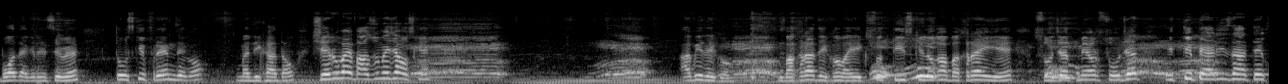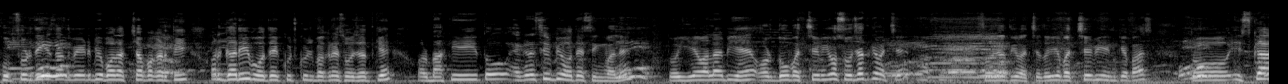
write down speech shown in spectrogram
बहुत एग्रेसिव है। तो उसकी फ्रेम देखो, मैं दिखाता हूँ। शेरू भाई, बाजू में जाओ उसके। अभी देखो, बकरा देखो भाई 130 किलो का बकरा ही है सोजत में। और सोजत इतनी प्यारी जात है, खूबसूरती के साथ वेट भी बहुत अच्छा पकड़ती और गरीब होते कुछ कुछ बकरे सोजत के। और बाकी तो एग्रेसिव भी होते सिंग वाले। तो ये वाला भी है और दो बच्चे भी, और सोजत के बच्चे। सोजत के बच्चे तो ये बच्चे भी हैं इनके पास। तो इसका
